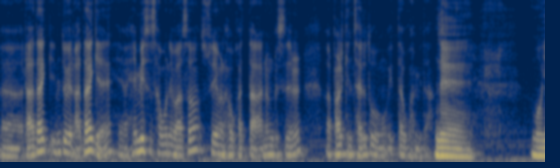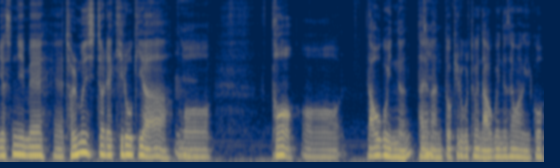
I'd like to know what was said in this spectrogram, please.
어, 라닥 인도의 라닥에 헤미스 사원에 와서 수행을 하고 갔다는 것을 어, 밝힌 자료도 있다고 합니다. 네. 뭐 예수님의 예, 젊은 시절의 기록이야 예. 뭐더 어, 나오고 있는 다양한 예. 또 기록을 통해 나오고 있는 상황이고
